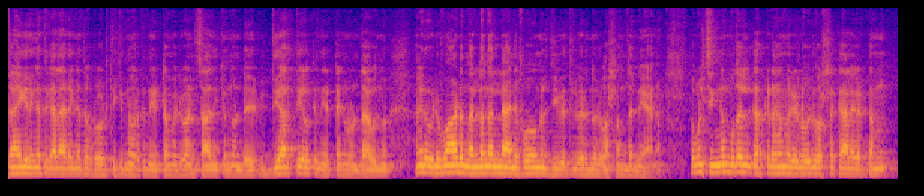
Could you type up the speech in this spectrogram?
കായിക രംഗത്ത് കലാരംഗത്ത് പ്രവർത്തിക്കുന്നവർക്ക് നേട്ടം വരുവാൻ സാധിക്കുന്നുണ്ട്. വിദ്യാർത്ഥികൾക്ക് നേട്ടങ്ങൾ ഉണ്ടാകുന്നു. അങ്ങനെ ഒരുപാട് നല്ല നല്ല അനുഭവങ്ങൾ ജീവിതത്തിൽ വരുന്ന ഒരു വർഷം തന്നെയാണ്. അപ്പോൾ ചിങ്ങം മുതൽ കർക്കിടകം വരെയുള്ള ഒരു വർഷ കാലഘട്ടം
